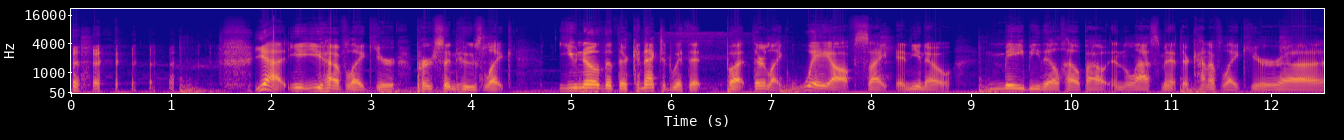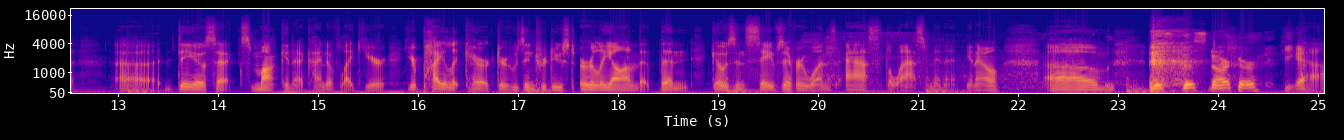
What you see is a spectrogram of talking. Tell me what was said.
yeah, you, you have like your person who's like, you know that they're connected with it, but they're like way off site, and you know maybe they'll help out in the last minute. They're kind of like your, uh, uh, Deus Ex Machina, kind of like your your pilot character who's introduced early on that then goes and saves everyone's ass at the last minute. You know, um, the, the snarker. yeah.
